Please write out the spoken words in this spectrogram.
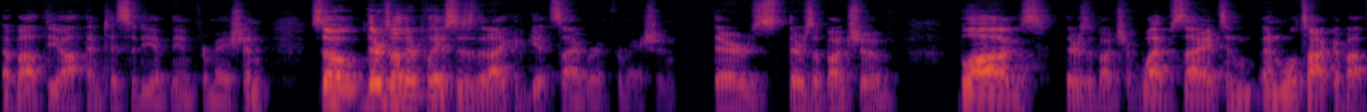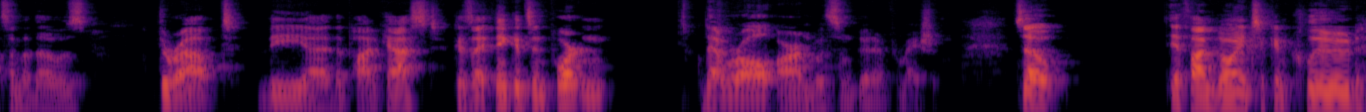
about the authenticity of the information. So there's other places that I could get cyber information. There's there's a bunch of blogs, there's a bunch of websites, and and we'll talk about some of those throughout the uh, the podcast because I think it's important that we're all armed with some good information. So if I'm going to conclude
